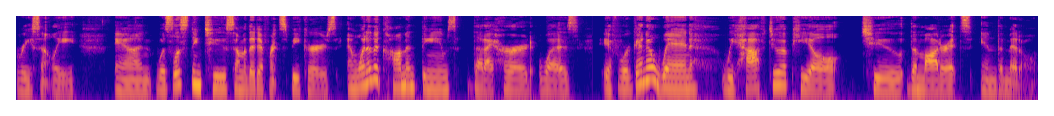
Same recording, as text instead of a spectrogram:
recently and was listening to some of the different speakers. And one of the common themes that I heard was if we're going to win, we have to appeal to the moderates in the middle.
